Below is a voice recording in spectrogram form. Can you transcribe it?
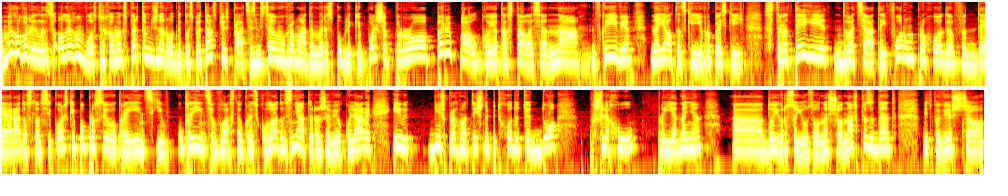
Ми говорили з Олегом Вострихом, експертом міжнародником з питань співпраці з місцевими громадами Республіки Польща про перепалку, яка сталася на в Києві на Ялтинській європейській стратегії. 20-й форум проходив, де Радослав Сікорський попросив українців українців, власне, українську владу зняти рожеві окуляри і більш прагматично підходити до шляху приєднання до Євросоюзу. На що наш президент відповів, що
